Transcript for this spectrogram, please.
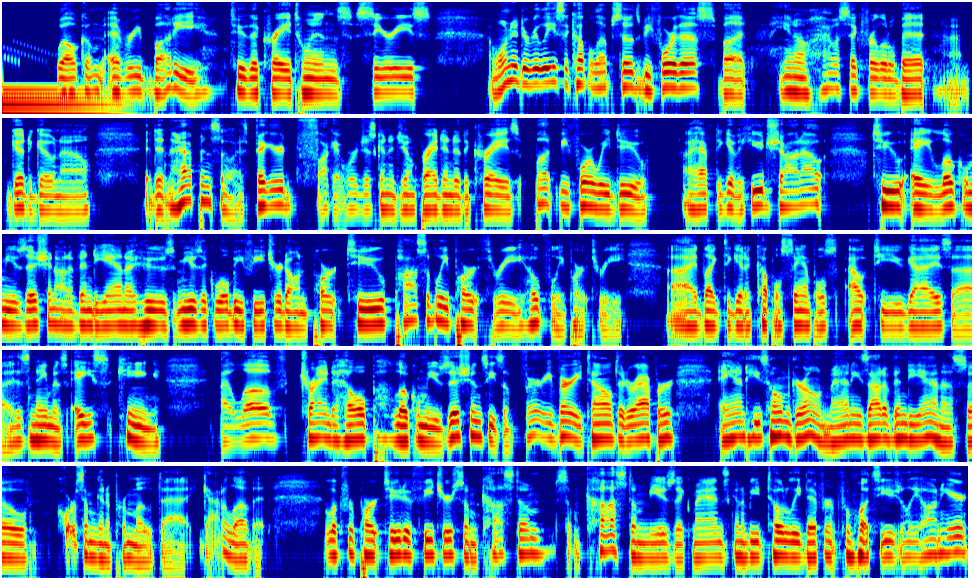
Welcome, everybody, to the Kray Twins series. I wanted to release a couple episodes before this, but, you know, I was sick for a little bit. I'm good to go now. It didn't happen, so I figured, fuck it, we're just going to jump right into the Krays. But before we do, I have to give a huge shout out to a local musician out of Indiana whose music will be featured on part two, possibly part three, hopefully part three. Uh, I'd like to get a couple samples out to you guys. Uh, his name is Ace King. I love trying to help local musicians. He's a very, very talented rapper and he's homegrown, man. He's out of Indiana. So, course, I'm going to promote that. Gotta love it. Look for part two to feature some custom, some custom music, man. It's going to be totally different from what's usually on here,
